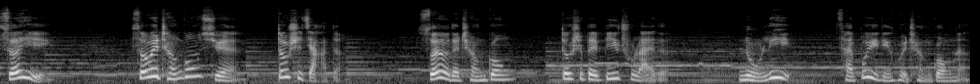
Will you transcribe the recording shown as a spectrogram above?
所以，所谓成功学。”都是假的，所有的成功都是被逼出来的，努力才不一定会成功呢。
